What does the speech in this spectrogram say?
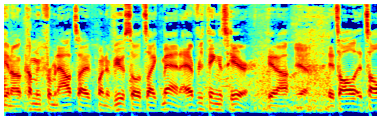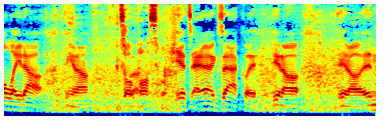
you know, coming from an outside point of view, so it's like, man, everything is here. You know, yeah. it's all it's all laid out. You know, it's all possible. It's exactly. You know, you know, in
